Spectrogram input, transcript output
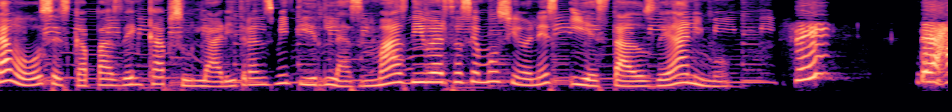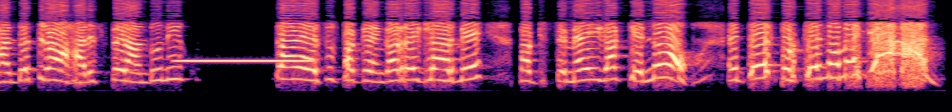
La voz es capaz de encapsular y transmitir las más diversas emociones y estados de ánimo. ¿Sí? Dejando de trabajar esperando un de esos para que venga a arreglarme, para que usted me diga que no. Entonces, ¿por qué no me llaman?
